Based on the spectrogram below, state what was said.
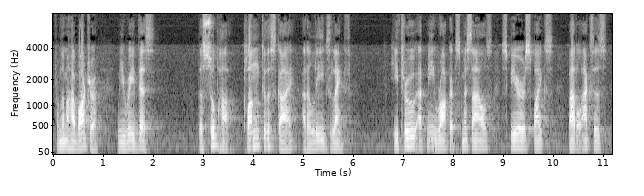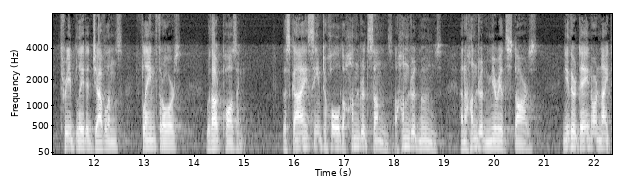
From the Mahabharata, we read this The Saubha clung to the sky at a league's length. He threw at me rockets, missiles, spears, spikes, battle axes, three bladed javelins, flame throwers, without pausing. The sky seemed to hold a hundred suns, a hundred moons, and a hundred myriad stars. Neither day nor night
